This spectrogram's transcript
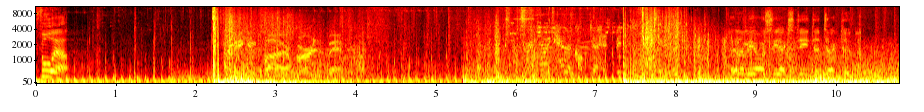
Lethal out. Taking fire, burn is bent. Your attack helicopter has been destroyed. Enemy RCXD detected.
